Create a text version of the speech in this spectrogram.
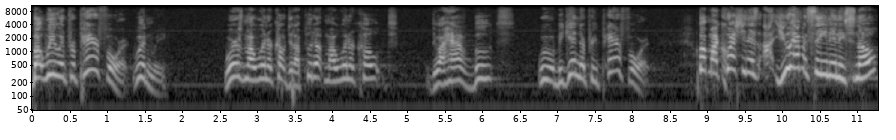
But we would prepare for it, wouldn't we? Where's my winter coat? Did I put up my winter coat? Do I have boots? We will begin to prepare for it. But my question is you haven't seen any snow.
